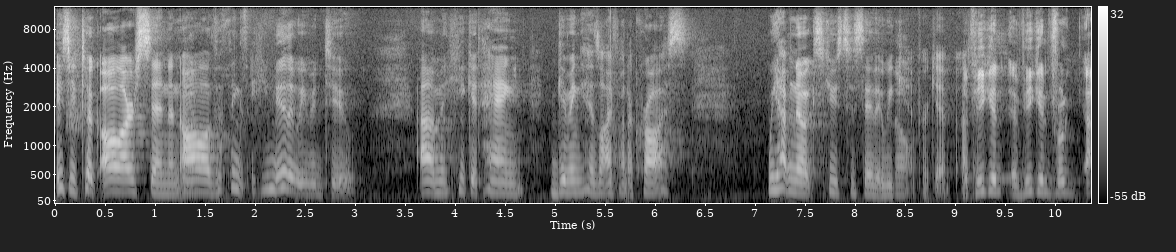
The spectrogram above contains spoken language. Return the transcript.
is he took all our sin and all of the things that he knew that we would do, um, he could hang giving his life on a cross. We have no excuse to say that we No. can't forgive. If he can, if he can, for, uh,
